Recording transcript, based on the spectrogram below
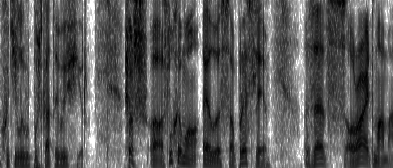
хотіли випускати в ефір. Що ж, е, слухаємо Елвіса Преслі. That's alright, mama.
